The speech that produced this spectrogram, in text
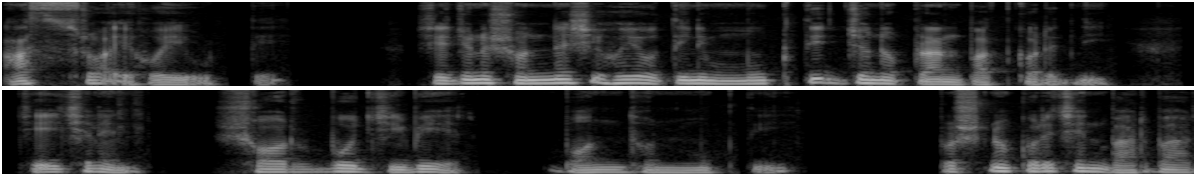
আশ্রয় হয়ে উঠতে। সেজন্য সন্ন্যাসী হয়েও তিনি মুক্তির জন্য প্রাণপাত করেননি। চেয়েছিলেন সর্বজীবের বন্ধন মুক্তি। প্রশ্ন করেছেন বারবার,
